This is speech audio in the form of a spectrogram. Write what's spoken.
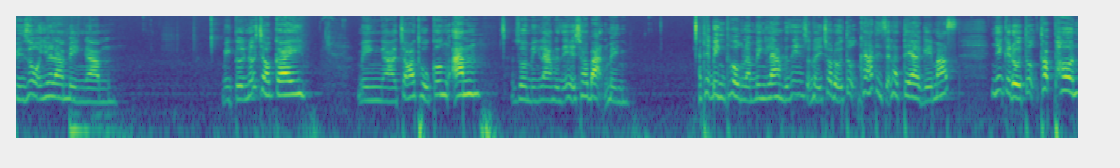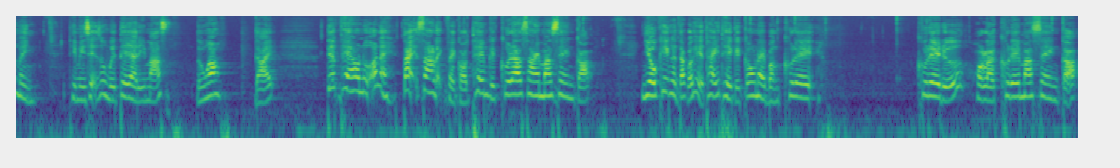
ví dụ như là mình à, mình tưới nước cho cây, mình à, cho thú cưng ăn, rồi mình làm cái gì để cho bạn mình. Thì bình thường là mình làm cái gì đấy cho đối tượng khác thì sẽ là teagemas những cái đối tượng thấp hơn mình thì mình sẽ dùng với tearimas, đúng không? Đấy. Tiếp theo nữa này, tại sao lại phải có thêm cái kudasai masen có? Nhiều khi người ta có thể thay thế cái câu này bằng kure, kureru hoặc là kuremasen ka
